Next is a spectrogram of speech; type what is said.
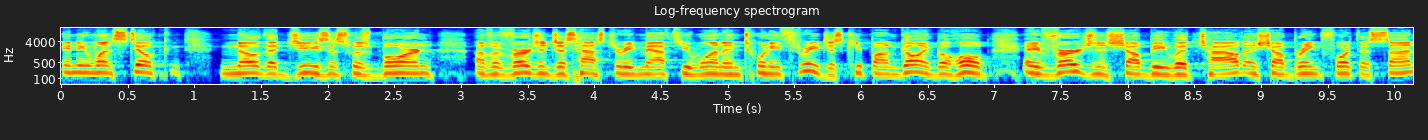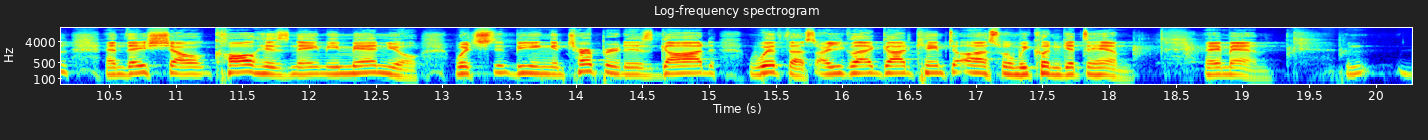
Anyone still know that Jesus was born of a virgin just has to read Matthew 1 and 23. Just keep on going. Behold, a virgin shall be with child and shall bring forth a son, and they shall call his name Emmanuel, which being interpreted is God with us. Are you glad God came to us when we couldn't get to him? Amen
